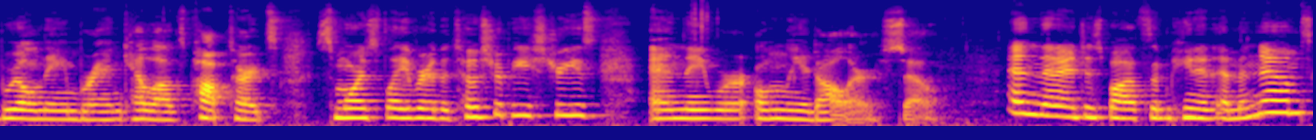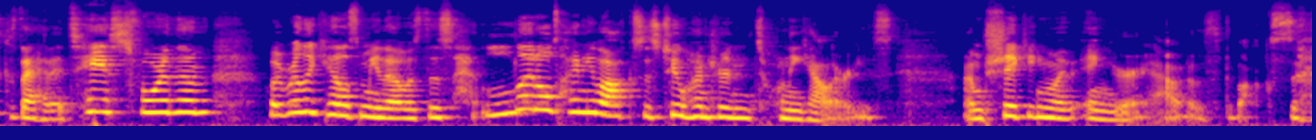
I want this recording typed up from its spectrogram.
real name brand Kellogg's Pop-Tarts s'mores flavor, the toaster pastries, and they were only a dollar, so. And then I just bought some peanut M&Ms because I had a taste for them. What really kills me though is this little tiny box is 220 calories. I'm shaking my anger out of the box.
